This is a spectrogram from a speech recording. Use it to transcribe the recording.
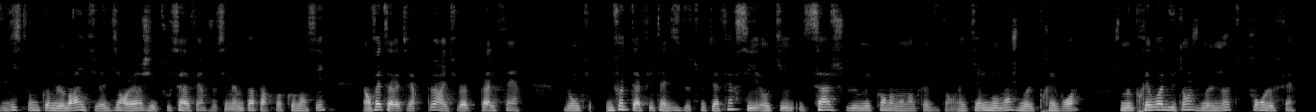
liste longue comme le bras et tu vas te dire, oh là, j'ai tout ça à faire, je sais même pas par quoi commencer. Et en fait, ça va te faire peur et tu vas pas le faire. Donc, une fois que tu as fait ta liste de trucs à faire, c'est OK, ça, je le mets quand dans mon emploi du temps? À quel moment je me le prévois? Je me prévois du temps, je me le note pour le faire.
